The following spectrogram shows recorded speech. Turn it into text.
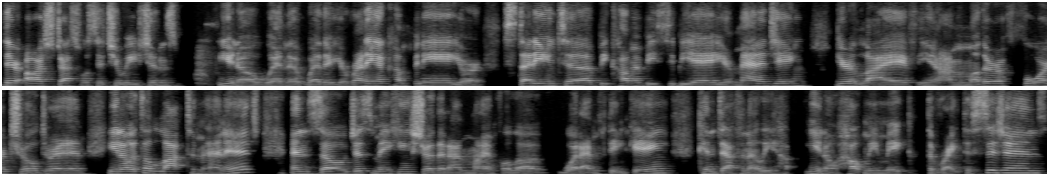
there are stressful situations you know when whether you're running a company you're studying to become a bcba you're managing your life you know i'm a mother of four children you know it's a lot to manage. And so just making sure that i'm mindful of what i'm thinking can definitely you know help me make the right decisions,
